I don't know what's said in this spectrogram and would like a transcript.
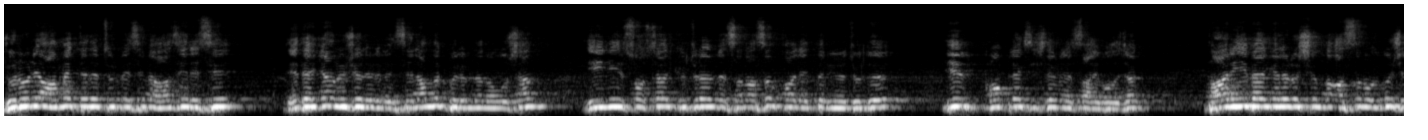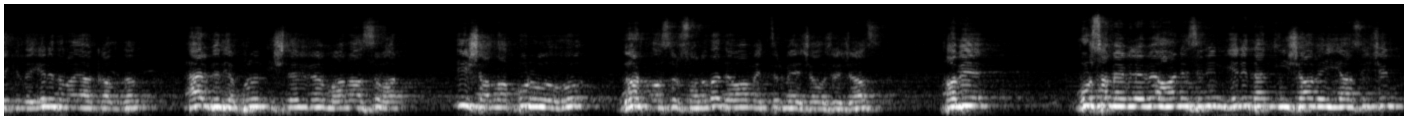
Cununi Ahmet Dede Türbesi ve Haziresi, Dedegan hücreleri ve selamlık bölümünden oluşan dini, sosyal, kültürel ve sanatsal faaliyetlerin yürütüldüğü bir kompleks işlemine sahip olacak. Tarihi belgeler ışığında aslına uygun şekilde yeniden ayağa kaldıran her bir yapının işlevi ve manası var. İnşallah bu ruhu dört asır sonra da devam ettirmeye çalışacağız. Tabii Bursa Mevlevi Hanesi'nin yeniden inşa ve ihyası için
